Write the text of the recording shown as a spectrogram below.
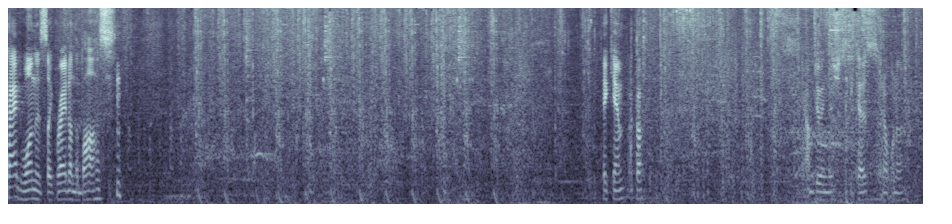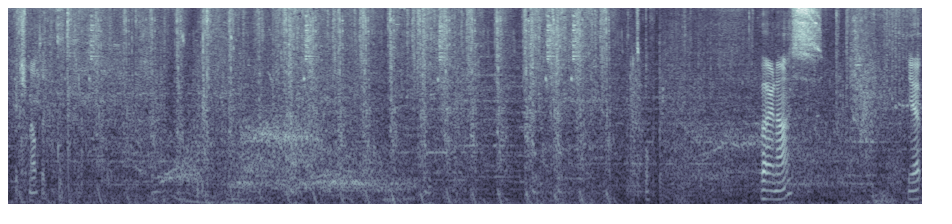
Tagged one that's like right on the boss. hey Kim, Okay. I'm doing this just because I don't want to get smelted. That's cool. Very nice. Yep.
